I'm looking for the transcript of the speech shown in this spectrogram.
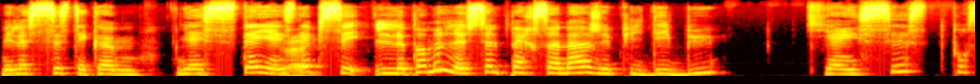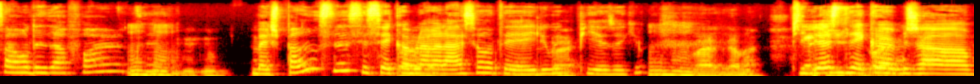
Mais là, ça, c'était comme. Il insistait, il insistait. Ouais. Puis c'est le, pas mal le seul personnage depuis le début qui insiste pour savoir des affaires, tu sais. Mhm. Ben, je pense, là, c'est c'est comme Ouais, la relation entre Eliwick et Ozokyo. Ouais, vraiment. Puis là, c'était ouais. comme genre.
